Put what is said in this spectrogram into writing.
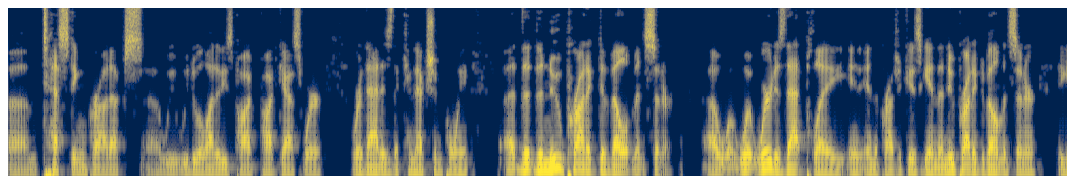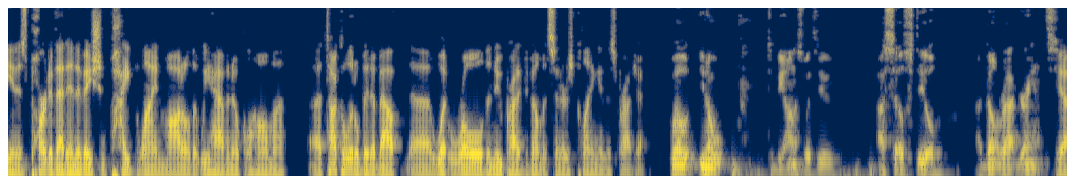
um, testing products. Uh, we we do a lot of these pod, podcasts where where that is the connection point. Uh, the the new product development center, uh, wh- where does that play in, in the project? Because again, the new product development center, again, is part of that innovation pipeline model that we have in Oklahoma. Uh, talk a little bit about uh, what role the new product development center is playing in this project. Well, you know, to be honest with you, I sell steel. I don't write grants. Yeah.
